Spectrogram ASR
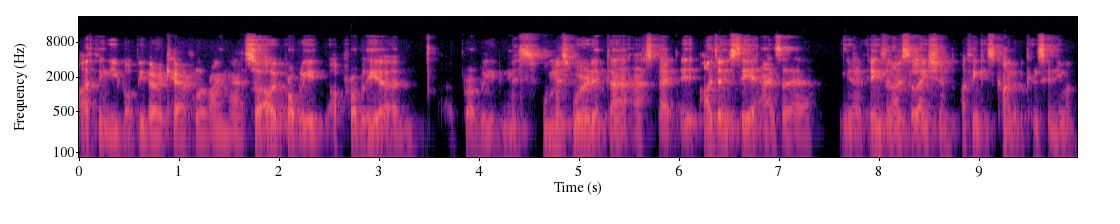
i, I think you've got to be very careful around that so i probably i probably um probably mis misworded that aspect it, i don't see it as a you know things in isolation i think it's kind of a continuum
